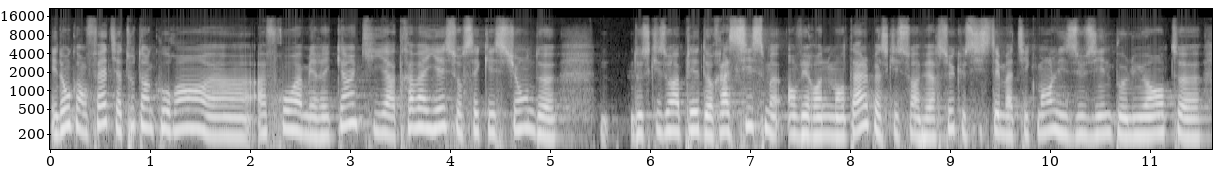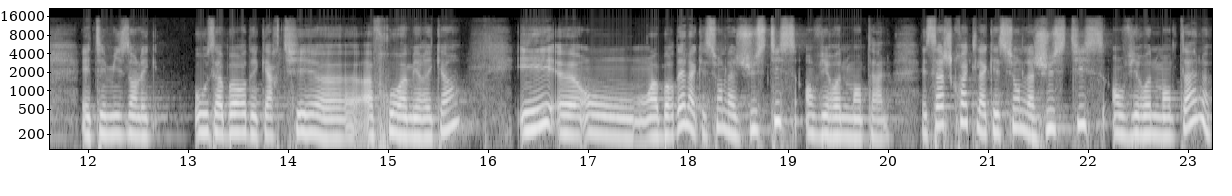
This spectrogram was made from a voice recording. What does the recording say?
Et donc, en fait, il y a tout un courant euh, afro-américain qui a travaillé sur ces questions de, de ce qu'ils ont appelé de racisme environnemental, parce qu'ils se sont aperçus que systématiquement, les usines polluantes étaient mises aux abords des quartiers afro-américains et on, abordait la question de la justice environnementale. Et ça, je crois que la question de la justice environnementale,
